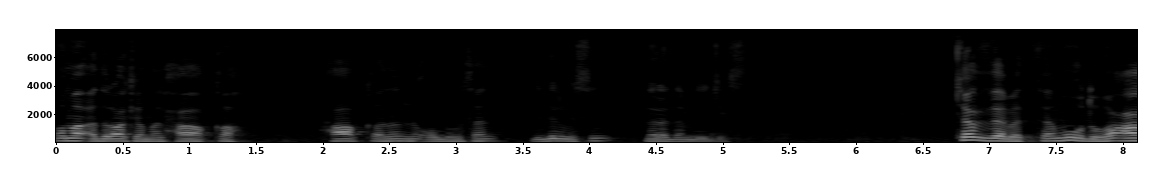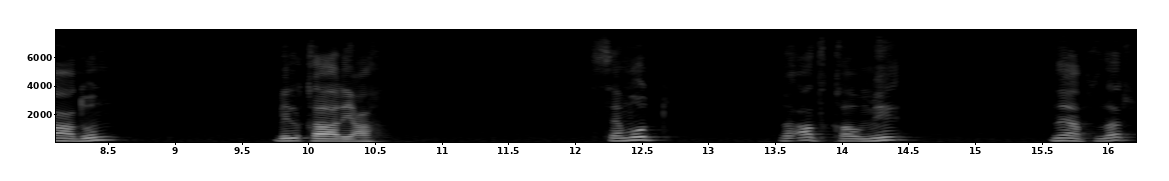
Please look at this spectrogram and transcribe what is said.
Ve ma edrake mel hakka. Hakka'nın ne olduğunu sen bilir misin? Nereden bileceksin? Kezzebet Semud ve Adun bil kari'a. Semud ve Ad kavmi ne yaptılar?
